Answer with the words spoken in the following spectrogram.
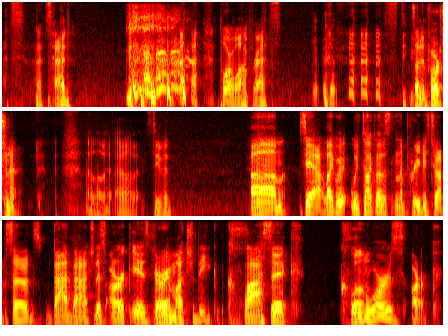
That's, that's sad. Poor Womp Rats. It's unfortunate. I love it. I love it. Steven? Um, so yeah, like we we talked about this in the previous two episodes. Bad Batch, this arc is very much the classic Clone Wars arc.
